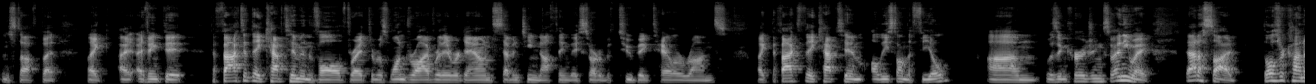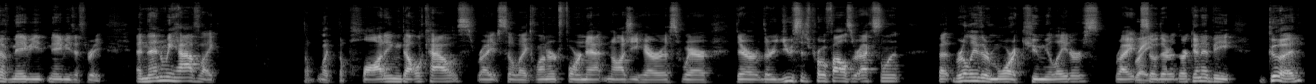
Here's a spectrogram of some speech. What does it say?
and stuff, but like I, I, think that the fact that they kept him involved, right? There was one drive where they were down 17 nothing. They started with two big Taylor runs. Like the fact that they kept him at least on the field um, was encouraging. So anyway, that aside, those are kind of maybe maybe the three. And then we have like the, like the plotting bell cows, right? So like Leonard Fournette, Najee Harris, where their their usage profiles are excellent, but really they're more accumulators, right? right. So they're they're going to be good.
